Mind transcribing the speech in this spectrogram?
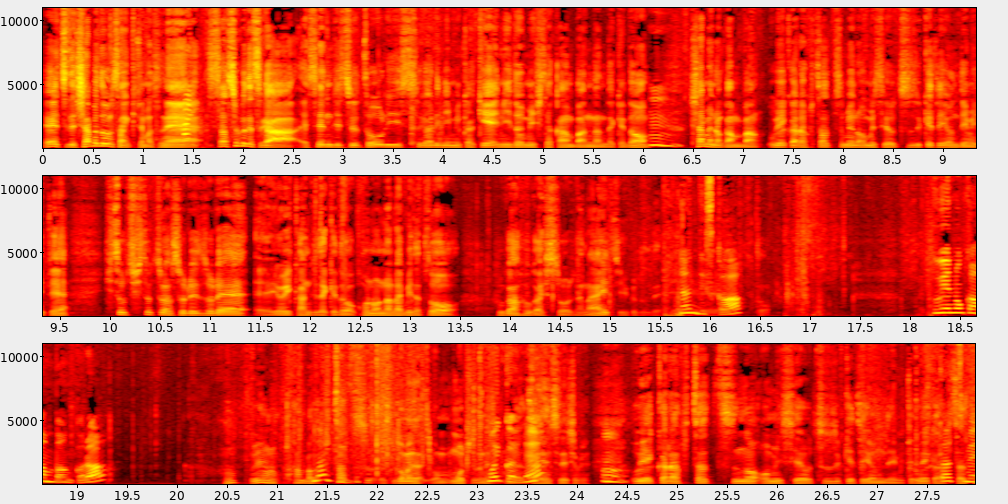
えー、続いて、シャバドゥンさん来てますね。早速ですが、えー先日通りすがりに見かけ、二度見した看板なんだけど、斜面の看板、上から二つ目のお店を続けて読んでみて、一つ一つはそれぞれ、えー良い感じだけど、この並びだと、ふがふがしそうじゃない？ということで。何ですか？えーっ上の看板から上の看板が二つ、ごめんなさい、もうちょっとね。もう一回ね。失礼しました。うん。上から二つのお店を続けて読んでみて、上から二つ目。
